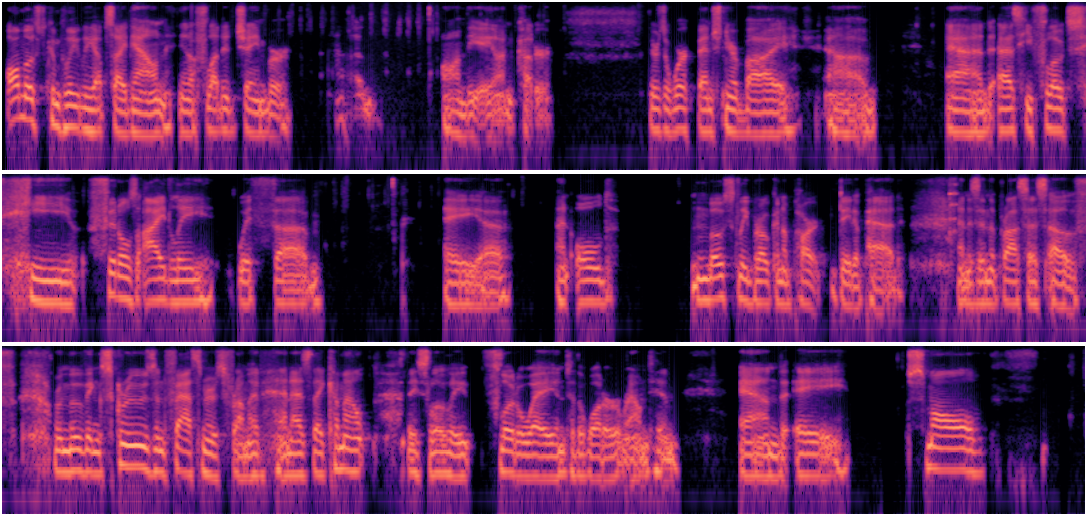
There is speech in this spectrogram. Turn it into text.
almost completely upside down in a flooded chamber um, on the Aeon cutter. There's a workbench nearby, um, and as he floats, he fiddles idly with um, a uh, an old mostly broken apart data pad and is in the process of removing screws and fasteners from it. And as they come out, they slowly float away into the water around him. And a small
